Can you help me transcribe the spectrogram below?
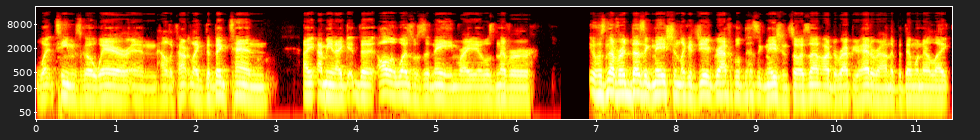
what teams go where and how the like the Big Ten. I I mean I get the all it was was a name, right? It was never it was never a designation like a geographical designation, so it's not hard to wrap your head around it. But then when they're like,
